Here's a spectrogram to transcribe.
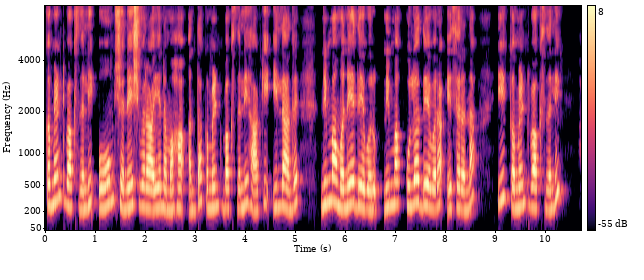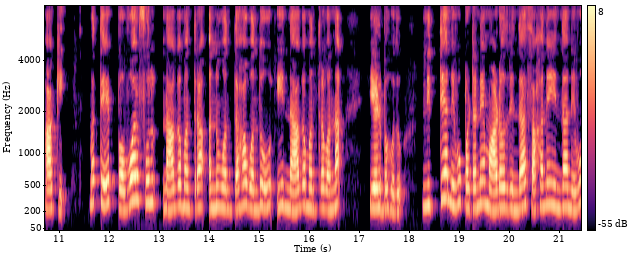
ಕಮೆಂಟ್ ಬಾಕ್ಸ್ನಲ್ಲಿ ಓಂ ಶನೇಶ್ವರಾಯ ನಮಃ ಅಂತ ಕಮೆಂಟ್ ಬಾಕ್ಸ್ನಲ್ಲಿ ಹಾಕಿ. ಇಲ್ಲಾಂದರೆ ನಿಮ್ಮ ಮನೆ ದೇವರು, ನಿಮ್ಮ ಕುಲದೇವರ ಹೆಸರನ್ನು ಈ ಕಮೆಂಟ್ ಬಾಕ್ಸ್ನಲ್ಲಿ ಹಾಕಿ. ಮತ್ತು ಪವರ್ಫುಲ್ ನಾಗಮಂತ್ರ ಅನ್ನುವಂತಹ ಒಂದು ಈ ನಾಗಮಂತ್ರವನ್ನು ಹೇಳಬಹುದು. ನಿತ್ಯ ನೀವು ಪಠನೆ ಮಾಡೋದ್ರಿಂದ, ಸಹನೆಯಿಂದ ನೀವು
